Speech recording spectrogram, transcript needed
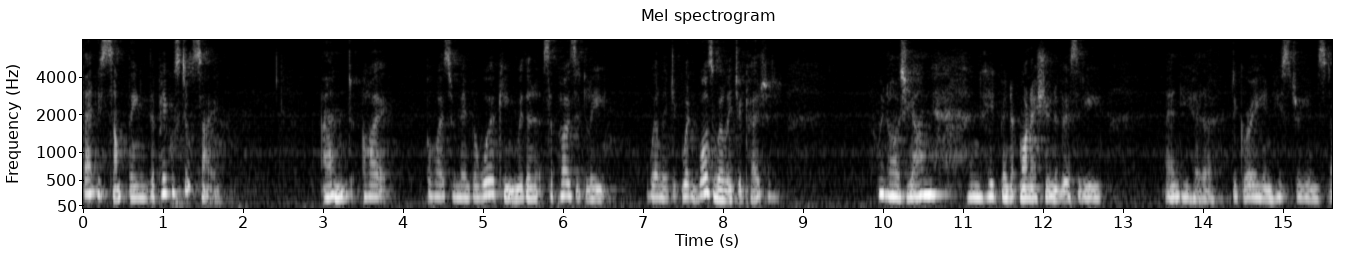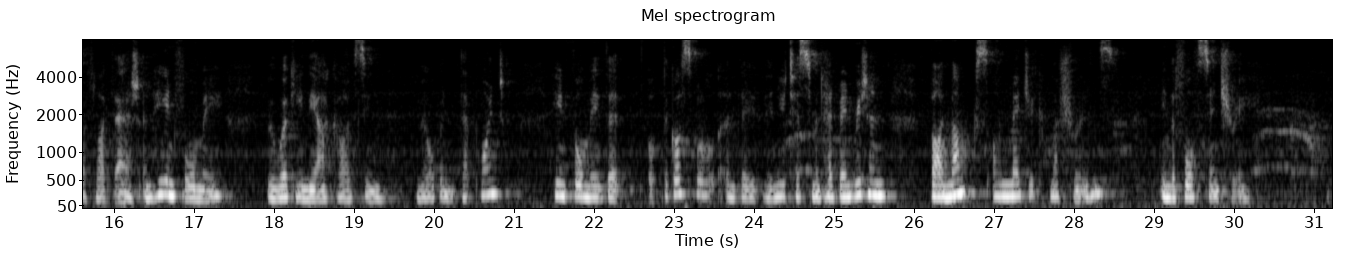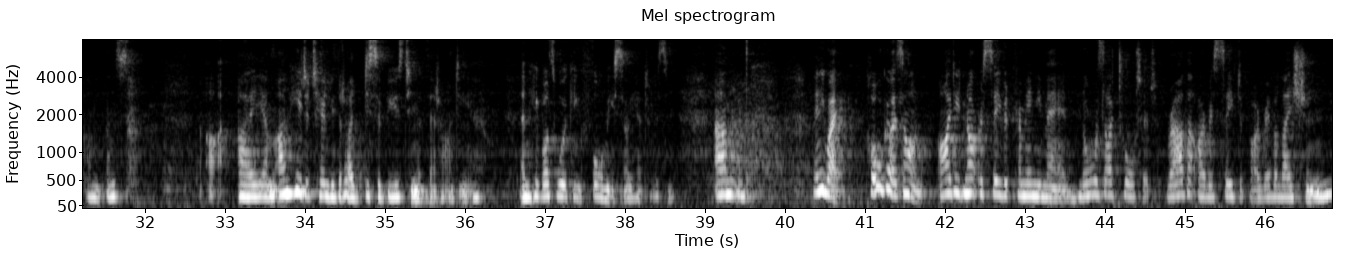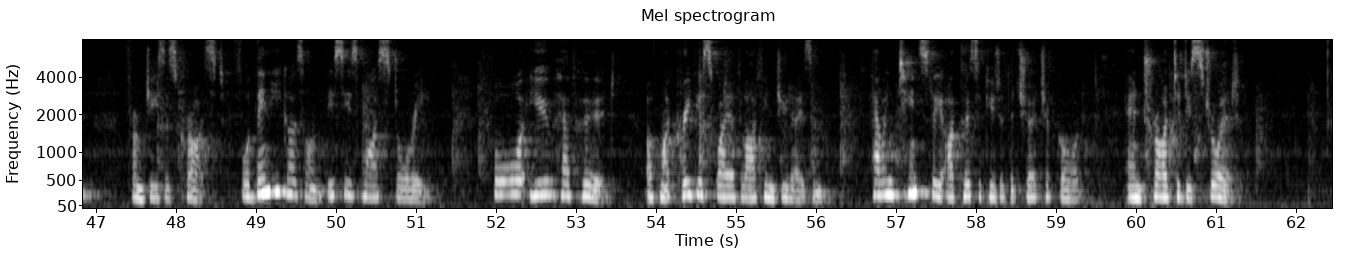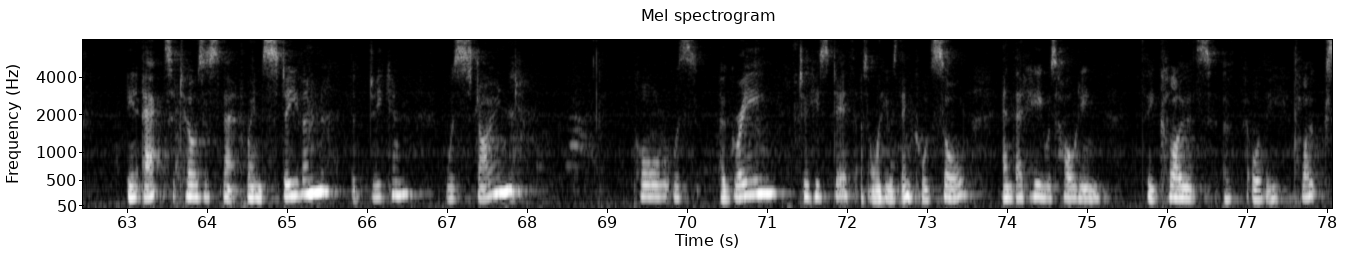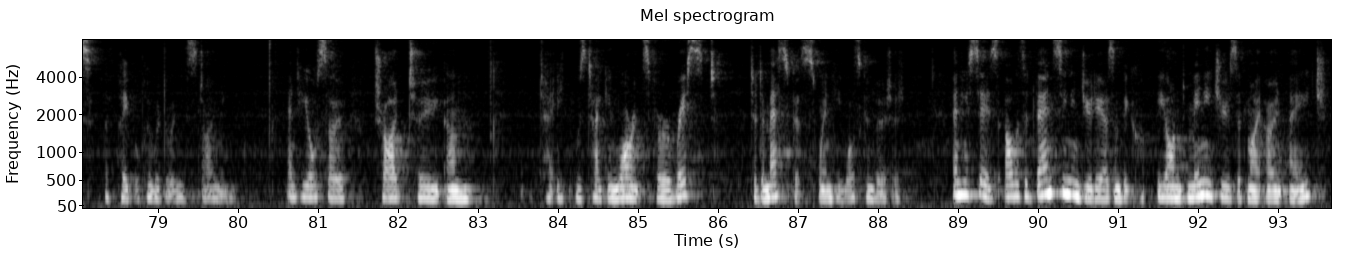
That is something that people still say. And I always remember working with a supposedly well edu- well, was well educated when I was young, and he'd been at Monash University and he had a degree in history and stuff like that. And he informed me, we were working in the archives in Melbourne at that point, he informed me that the Gospel and the, the New Testament had been written by monks on magic mushrooms in the fourth century. I'm, I'm, I, am, here to tell you that I disabused him of that idea. And he was working for me, so he had to listen. Um, anyway, Paul goes on, I did not receive it from any man, nor was I taught it. Rather, I received it by revelation from Jesus Christ. For then he goes on, This is my story. For you have heard of my previous way of life in Judaism, how intensely I persecuted the church of God and tried to destroy it. In Acts, it tells us that when Stephen, the deacon, was stoned, Paul was agreeing to his death, or he was then called Saul, and that he was holding the clothes of, or the cloaks of people who were doing the stoning. And he also tried to, um, ta- was taking warrants for arrest to Damascus when he was converted. And he says, I was advancing in Judaism beyond many Jews of my own age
